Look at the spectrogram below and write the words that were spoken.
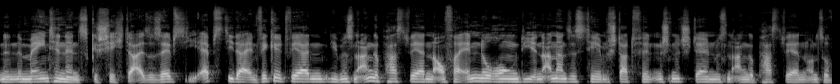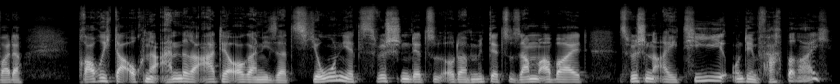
eine Maintenance-Geschichte. Also selbst die Apps, die da entwickelt werden, die müssen angepasst werden auf Veränderungen, die in anderen Systemen stattfinden, Schnittstellen müssen angepasst werden und so weiter. Brauche ich da auch eine andere Art der Organisation jetzt zwischen der oder mit der Zusammenarbeit zwischen IT und dem Fachbereich?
